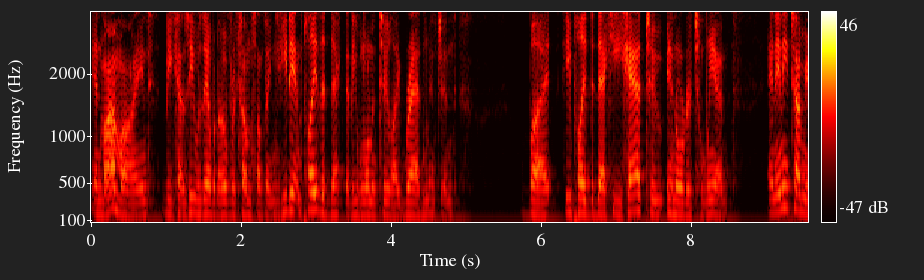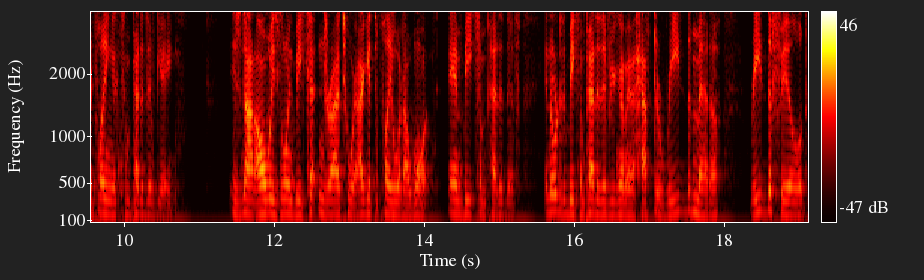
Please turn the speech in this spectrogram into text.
in my mind because he was able to overcome something. He didn't play the deck that he wanted to, like Brad mentioned, but he played the deck he had to in order to win. And anytime you're playing a competitive game, is not always going to be cut and dry to where I get to play what I want and be competitive. In order to be competitive, you're going to have to read the meta, read the field,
